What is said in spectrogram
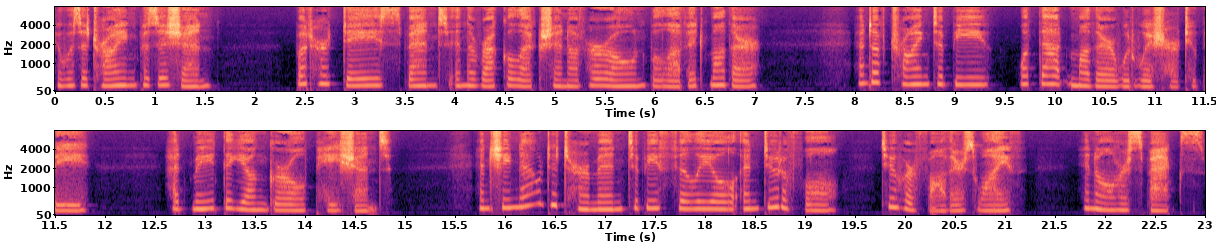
It was a trying position, but her days spent in the recollection of her own beloved mother and of trying to be what that mother would wish her to be, had made the young girl patient, and she now determined to be filial and dutiful to her father's wife in all respects.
